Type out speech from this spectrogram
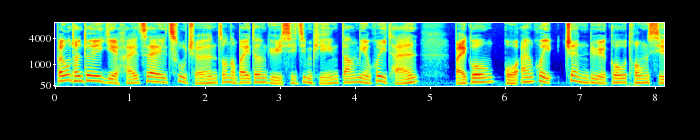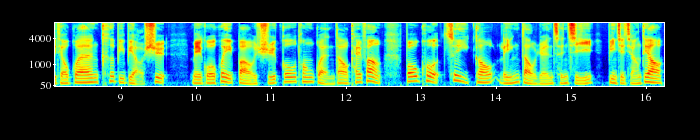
白宫团队也还在促成总统拜登与习近平当面会谈。白宫国安会战略沟通协调官科比表示。美国会保持沟通管道开放，包括最高领导人层级，并且强调，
